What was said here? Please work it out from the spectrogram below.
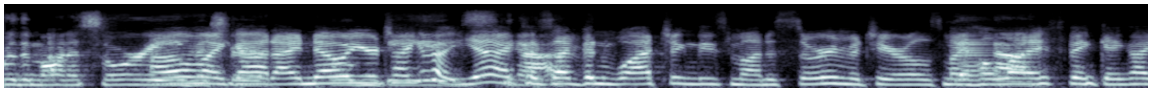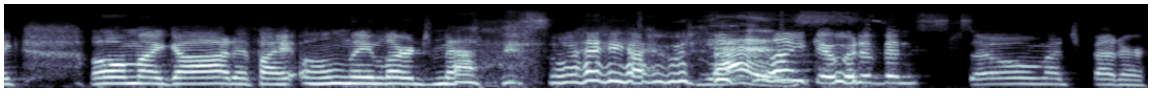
or the montessori Oh my god, I know what you're talking about. Yeah, because yeah. I've been watching these Montessori materials my whole life thinking like, oh my god, if I only learned math this way, I would Yes. like it would have been so much better.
